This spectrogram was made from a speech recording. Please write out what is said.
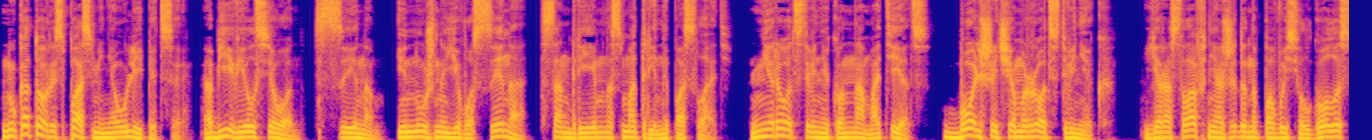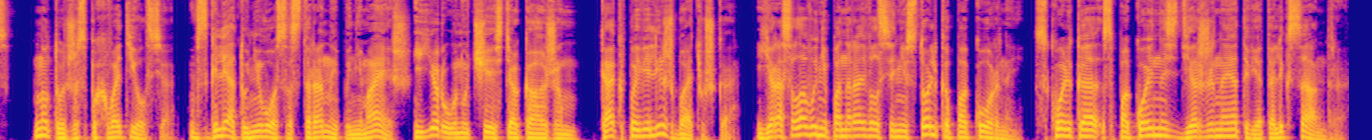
Ну, который спас меня у Липицы. Объявился он с сыном, и нужно его сына с Андреем на смотрины послать. Не родственник он нам, отец. Больше, чем родственник. Ярослав неожиданно повысил голос, но тут же спохватился. Взгляд у него со стороны, понимаешь? И Еруну честь окажем. Как повелишь, батюшка. Ярославу не понравился не столько покорный, сколько спокойно сдержанный ответ Александра.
